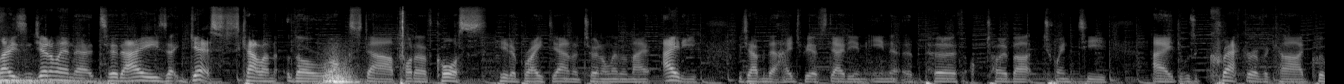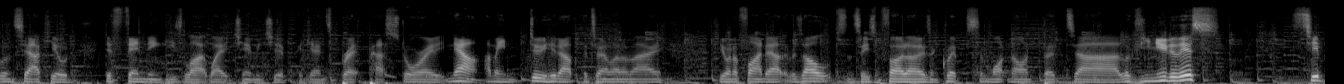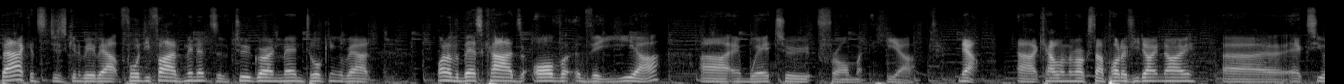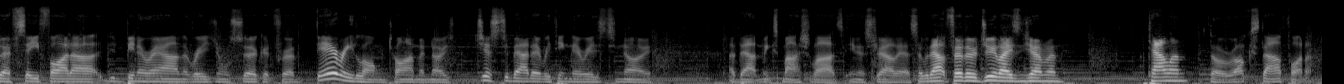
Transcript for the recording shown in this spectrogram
Ladies and gentlemen, uh, today's guest, Callan the Rockstar Potter, of course, here to break down Eternal MMA 80, which happened at HBF Stadium in Perth, October 28. It was a cracker of a card. Quillan Salkilld defending his lightweight championship against Brett Pastore. Now, I mean, do hit up Eternal MMA if you want to find out the results and see some photos and clips and whatnot. But uh, look, if you're new to this, sit back. It's just going to be about 45 minutes of two grown men talking about one of the best cards of the year uh, and where to from here. Now, uh, Callan the Rockstar Pot, if you don't know, uh, ex UFC fighter, been around the regional circuit for a very long time and knows just about everything there is to know about mixed martial arts in Australia. So, without further ado, ladies and gentlemen, Callan the Rockstar Potter.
